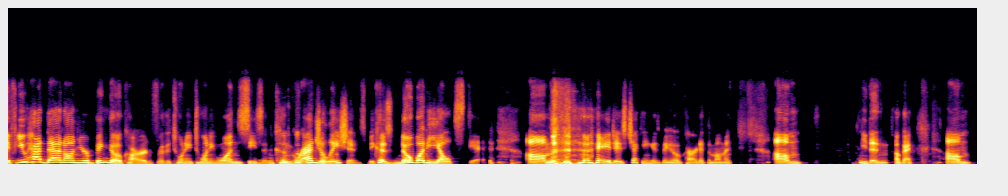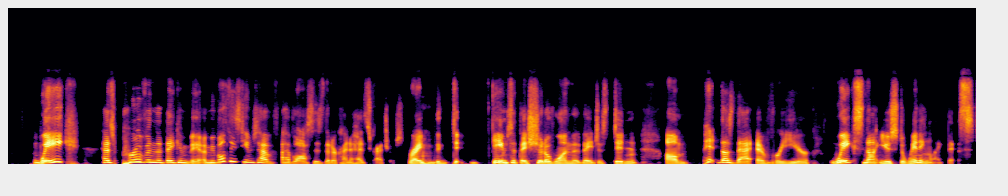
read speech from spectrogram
if you had that on your bingo card for the 2021 season, congratulations, because nobody else did. Um, AJ's checking his bingo card at the moment. Um, he didn't. Okay. Um, Wake has proven that they can. I mean, both these teams have have losses that are kind of head scratchers, right? Mhm. The d- games that they should have won that they just didn't. Um, Pitt does that every year. Wake's not used to winning like this,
